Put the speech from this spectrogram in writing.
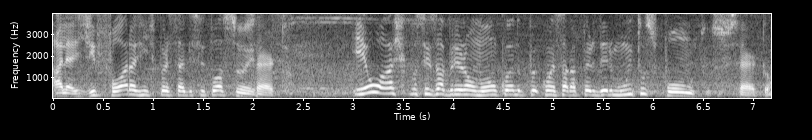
Aliás, de fora a gente percebe situações. Certo. Eu acho que vocês abriram mão quando começaram a perder muitos pontos. Certo.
